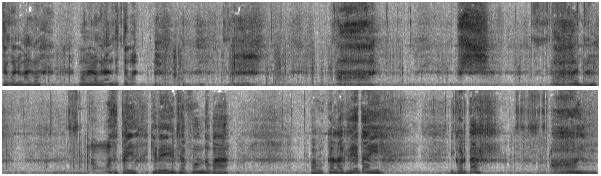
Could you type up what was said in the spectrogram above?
Este bueno es más, más o menos grande, este bueno. Ah. Ay, weón. No, se está quiere irse a fondo para buscar las grietas y, y cortar. Ay.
